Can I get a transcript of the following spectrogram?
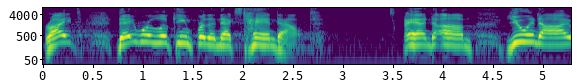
Right? They were looking for the next handout. And um, you and I,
